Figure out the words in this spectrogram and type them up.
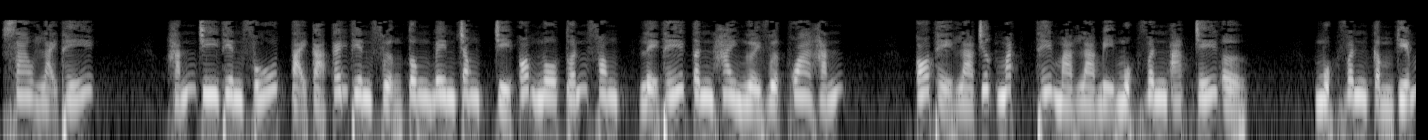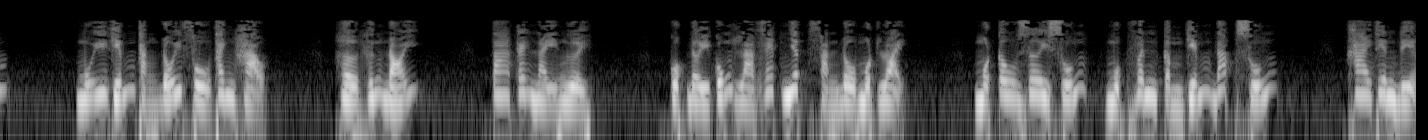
sao lại thế hắn chi thiên phú tại cả cái thiên phượng tông bên trong chỉ có ngô tuấn phong lệ thế tân hai người vượt qua hắn. có thể là trước mắt thế mà là bị mục vân áp chế ở. mục vân cầm kiếm. mũi kiếm thẳng đối phù thanh hảo. hờ hứng nói. ta cái này người. cuộc đời cũng là vét nhất phản đồ một loại một câu rơi xuống, mục vân cầm kiếm đáp xuống, khai thiên địa,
